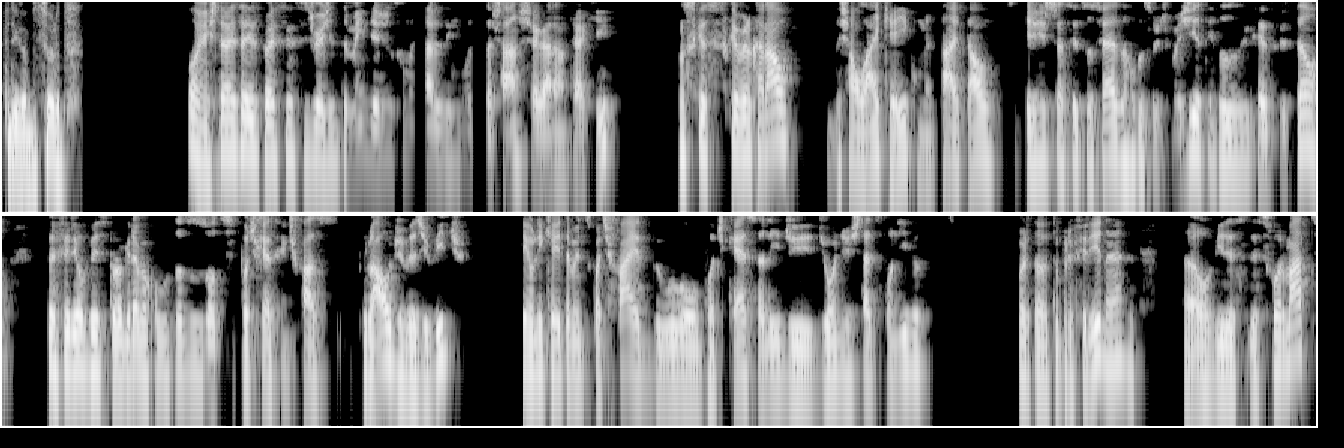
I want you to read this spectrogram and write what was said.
Perigo absurdo. Bom, gente, então é isso aí. Espero que vocês tenham se divertido também. Deixe nos comentários o que vocês acharam, chegaram até aqui. Não se esqueça de se inscrever no canal, deixar um like aí, comentar e tal. Seguir a gente nas redes sociais, arroba Magia, tem todos os links na descrição. Preferir ouvir esse programa como todos os outros podcasts que a gente faz por áudio em vez de vídeo. Tem o link aí também do Spotify, do Google Podcast ali, de, de onde a gente está disponível. For tu, tu preferir, né? ah, ouvir desse, desse formato.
